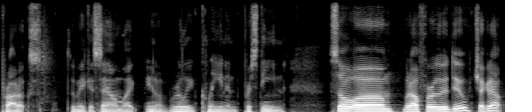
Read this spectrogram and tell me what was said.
products to make it sound like you know really clean and pristine. So um, without further ado check it out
